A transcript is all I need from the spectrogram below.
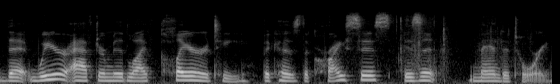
that we're after midlife clarity because the crisis isn't mandatory.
